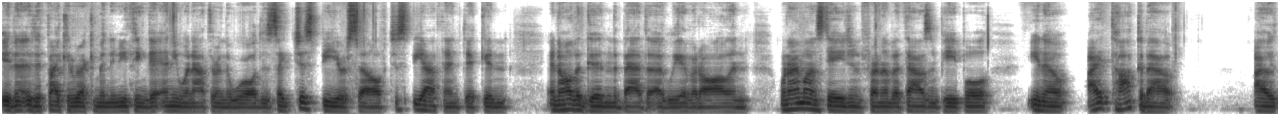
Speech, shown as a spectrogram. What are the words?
if I could recommend anything to anyone out there in the world, is like just be yourself, just be authentic, and and all the good and the bad, the ugly of it all. And when I'm on stage in front of a thousand people, you know, I talk about I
